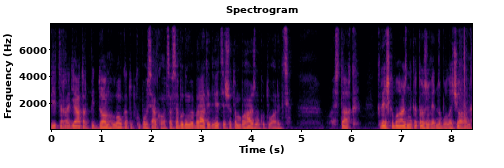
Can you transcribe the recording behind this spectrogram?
Фільтр, радіатор, піддон, головка, тут купа всякого. Це все будемо вибирати. Дивіться, що там в багажнику твориться. Ось так. Кришка багажника теж видно була чорна.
